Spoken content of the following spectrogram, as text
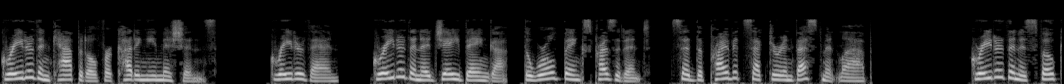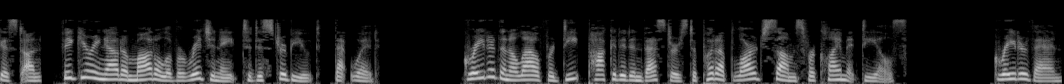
Greater than capital for cutting emissions. Greater than. Greater than Ajay Banga, the World Bank's president, said the private sector investment lab greater than is focused on figuring out a model of originate to distribute that would greater than allow for deep-pocketed investors to put up large sums for climate deals. Greater than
